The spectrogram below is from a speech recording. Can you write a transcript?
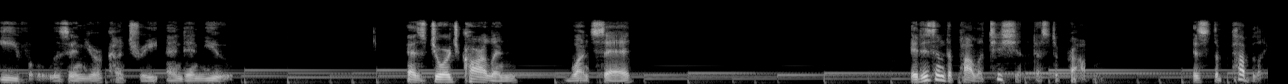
evil is in your country and in you. As George Carlin once said, it isn't the politician that's the problem, it's the public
